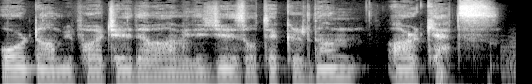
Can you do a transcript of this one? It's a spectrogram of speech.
oradan bir parçaya devam edeceğiz. Otaker'dan Arcats. Cats.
